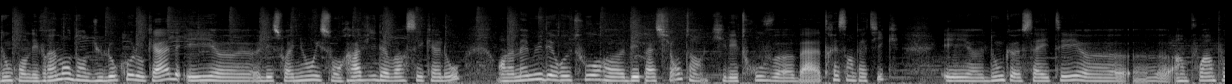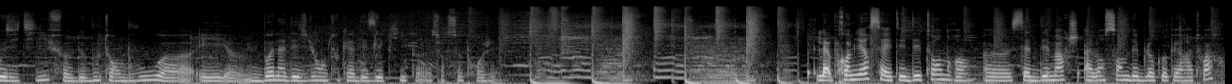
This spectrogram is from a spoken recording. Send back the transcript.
Donc on est vraiment dans du loco local et les soignants ils sont ravis d'avoir ces calots. On a même eu des retours des patientes qui les trouvent bah, très sympathiques. Et euh, donc euh, ça a été euh, un point positif de bout en bout et une bonne adhésion en tout cas des équipes sur ce projet. La première, ça a été d'étendre cette démarche à l'ensemble des blocs opératoires.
